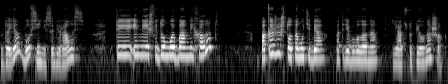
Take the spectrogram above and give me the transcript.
Да я вовсе не собиралась. Ты имеешь в виду мой банный халат? Покажи, что там у тебя, потребовала она. Я отступила на шаг.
